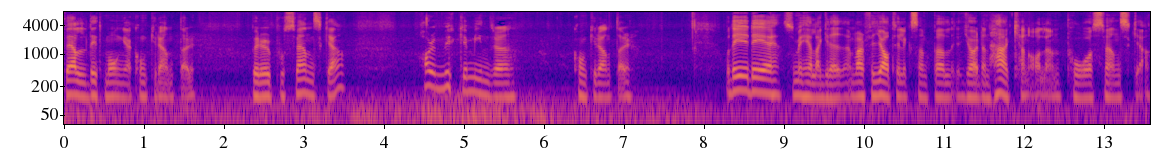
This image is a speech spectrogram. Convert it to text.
väldigt många konkurrenter. Börjar du på svenska har du mycket mindre konkurrenter. Och det är det som är hela grejen. Varför jag till exempel gör den här kanalen på svenska.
